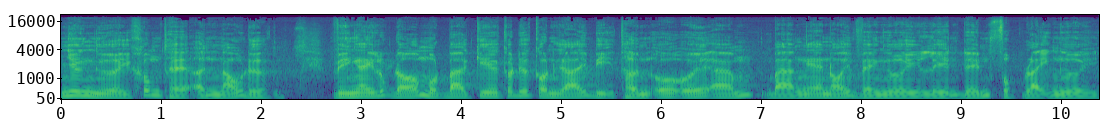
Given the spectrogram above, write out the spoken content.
nhưng người không thể ẩn náu được. Vì ngay lúc đó một bà kia có đứa con gái bị thần ô uế ám, bà nghe nói về người liền đến phục lạy người.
